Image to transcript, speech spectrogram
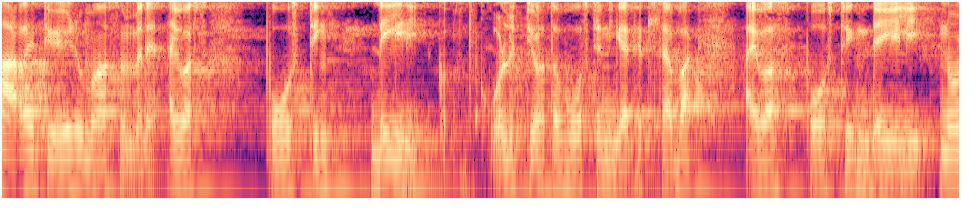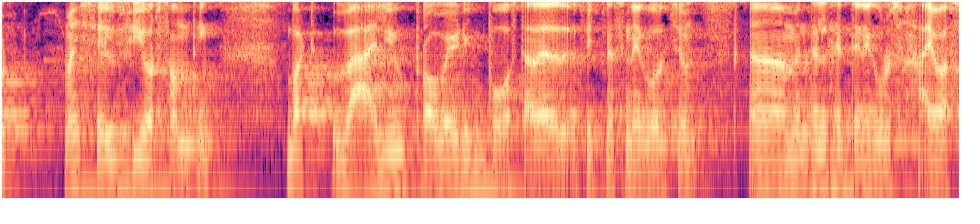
ആറ് ടു ഏഴ് മാസം വരെ I was posting daily quality of the post എനിക്കറിയത്തില്ല but I was posting daily not my selfie or something but value providing post അതായത് ഫിറ്റ്നസ്സിനെ കുറിച്ചും മെന്റൽ ഹെൽത്തിനെ കുറിച്ചും I was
